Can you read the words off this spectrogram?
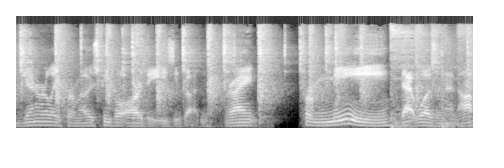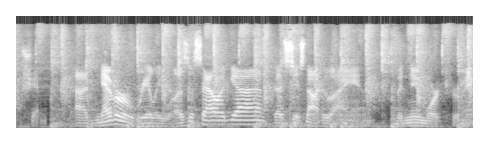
generally, for most people, are the easy button, right? For me, that wasn't an option. I never really was a salad guy. That's just not who I am. But Noom worked for me.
